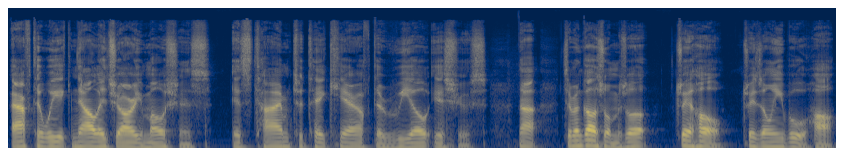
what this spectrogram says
after we acknowledge our emotions, it's time to take care of the real issues。那这边告诉我们说，最后最终一步哈，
